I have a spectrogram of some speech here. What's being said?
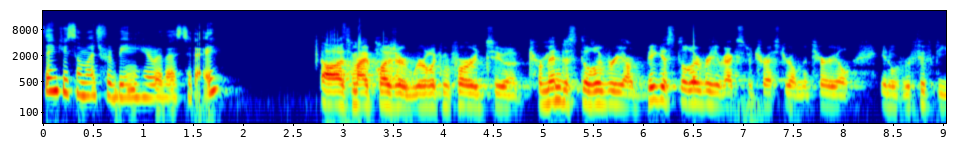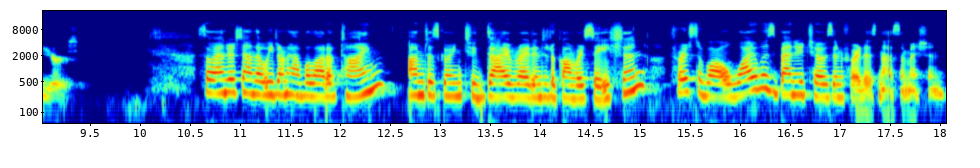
Thank you so much for being here with us today. Uh, it's my pleasure. We're looking forward to a tremendous delivery, our biggest delivery of extraterrestrial material in over 50 years. So I understand that we don't have a lot of time. I'm just going to dive right into the conversation. First of all, why was Bennu chosen for this NASA mission?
